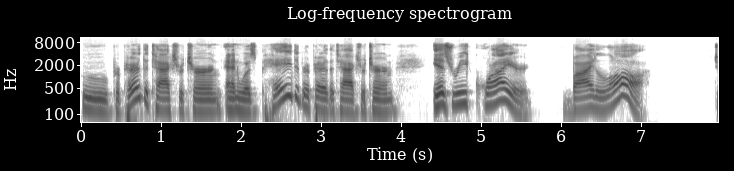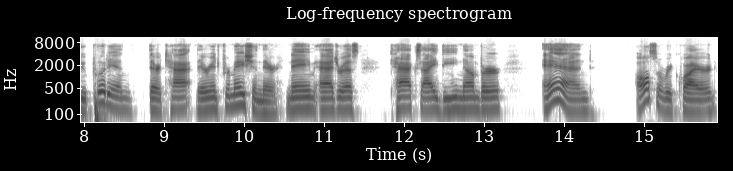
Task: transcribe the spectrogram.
who prepared the tax return and was paid to prepare the tax return is required by law to put in their ta- their information, their name, address, tax ID number, and also required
